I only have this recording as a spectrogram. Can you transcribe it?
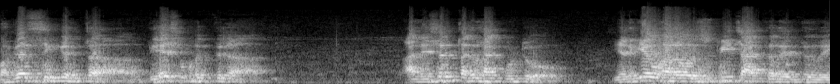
ಭಗತ್ ಸಿಂಗ್ ಅಂತ ದೇಶಭಕ್ತರ ಆ ಲೆಸನ್ ತೆಗೆದಾಕ್ಬಿಟ್ಟು ಎಡಗೆ ವಾರ ಅವರು ಸ್ಪೀಚ್ ಆಗ್ತಾರೆ ಅಂತಂದ್ರೆ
